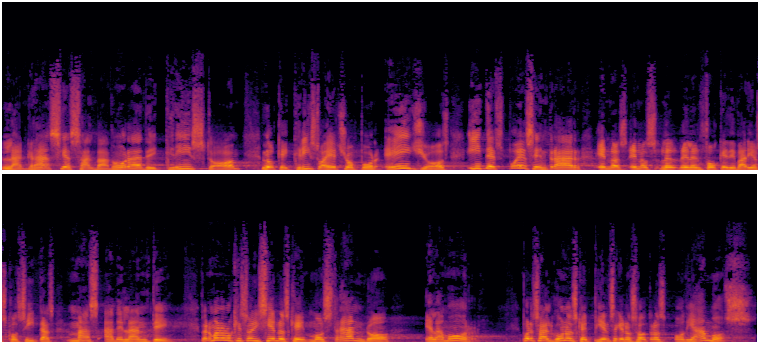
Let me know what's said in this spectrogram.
la gracia salvadora de Cristo, lo que Cristo ha hecho por ellos, y después entrar en, el enfoque de varias cositas más adelante. Pero hermano, lo que estoy diciendo es que mostrando el amor. Por eso algunos que piensan que nosotros odiamos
